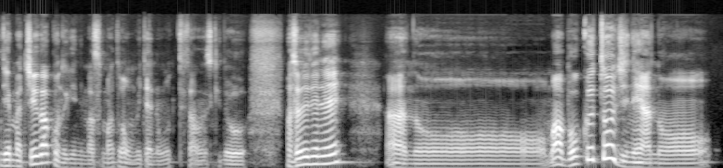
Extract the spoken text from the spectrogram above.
で、まあ中学校の時にまあスマートフォンみたいなの持ってたんですけど、まあそれでね、あのー、まあ僕当時ね、あのー、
